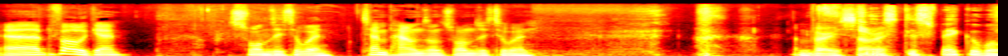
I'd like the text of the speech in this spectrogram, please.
uh, before the game. Swansea to win. Ten pounds on Swansea to win. I'm very sorry. It's despicable.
